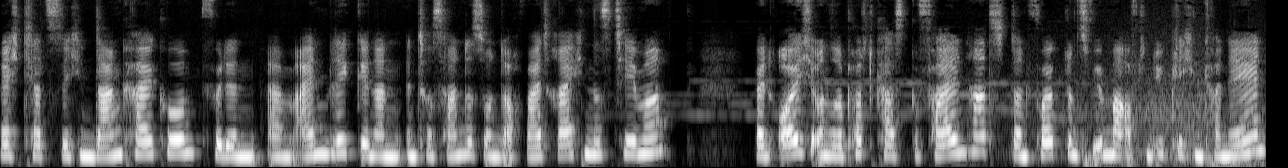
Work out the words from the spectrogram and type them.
recht herzlichen Dank, Heiko, für den ähm, Einblick in ein interessantes und auch weitreichendes Thema. Wenn euch unsere Podcast gefallen hat, dann folgt uns wie immer auf den üblichen Kanälen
